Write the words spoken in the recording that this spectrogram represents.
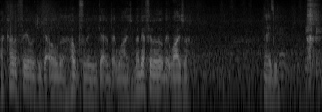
I kind of feel as you get older, hopefully you get a bit wiser. Maybe I feel a little bit wiser. Maybe. Maybe.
